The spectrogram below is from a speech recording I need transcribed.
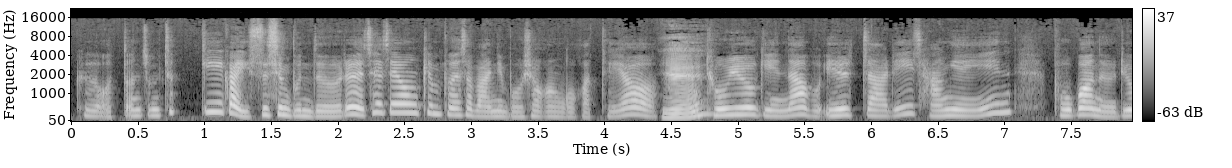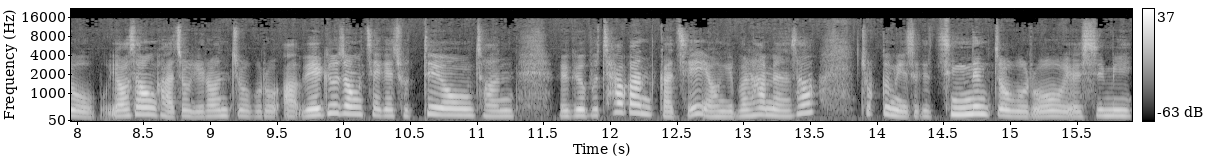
그 어떤 좀 특기가 있으신 분들을 최재원 캠프에서 많이 모셔간 것 같아요. 예. 뭐 교육이나 뭐 일자리, 장애인, 보건 의료, 여성 가족 이런 쪽으로 아 외교 정책의 조태용 전 외교부 차관까지 영입을 하면서 조금 이제 그 직능 쪽으로 열심히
